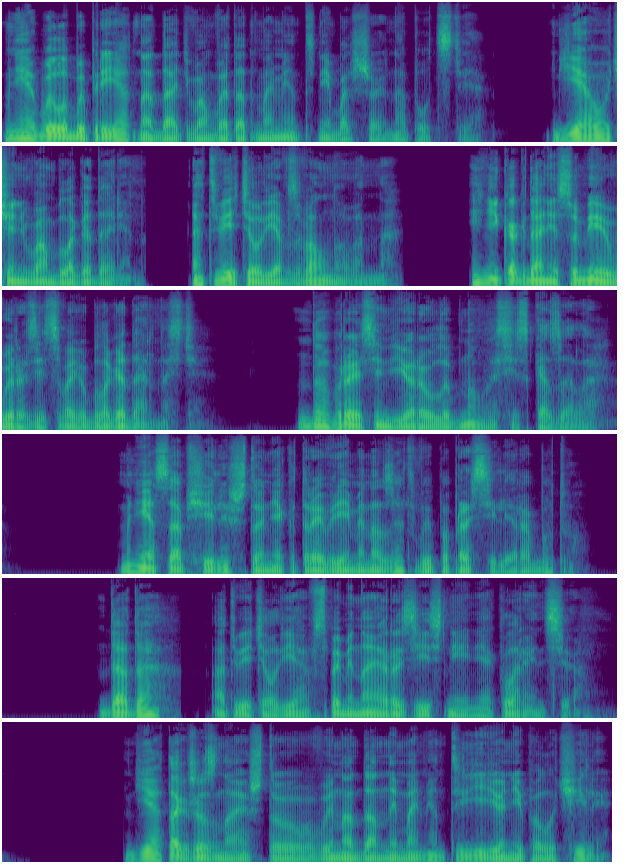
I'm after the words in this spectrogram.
мне было бы приятно дать вам в этот момент небольшое напутствие. Я очень вам благодарен», — ответил я взволнованно и никогда не сумею выразить свою благодарность». Добрая сеньора улыбнулась и сказала. «Мне сообщили, что некоторое время назад вы попросили работу». «Да-да», — ответил я, вспоминая разъяснение Клоренсио. «Я также знаю, что вы на данный момент ее не получили,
